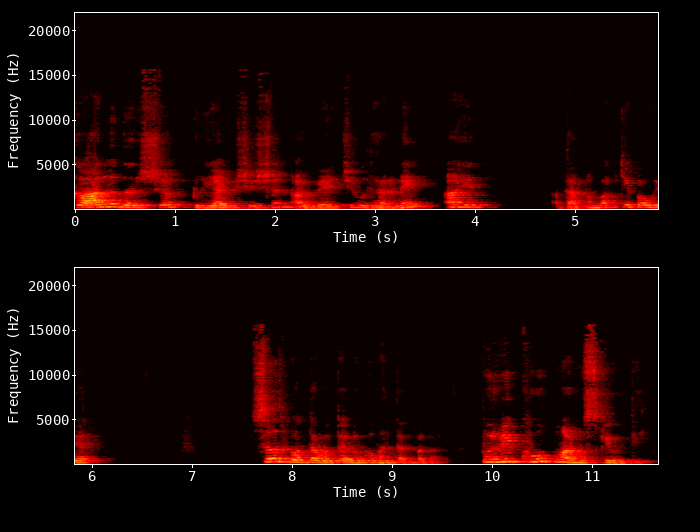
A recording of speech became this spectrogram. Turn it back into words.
कालदर्शक क्रियाविशेषण अव्ययाची उदाहरणे आहेत. आता आपण वाक्य पाहूयात. सहज बोलता बोलता लोक म्हणतात बघा पूर्वी खूप माणुसकी होती.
